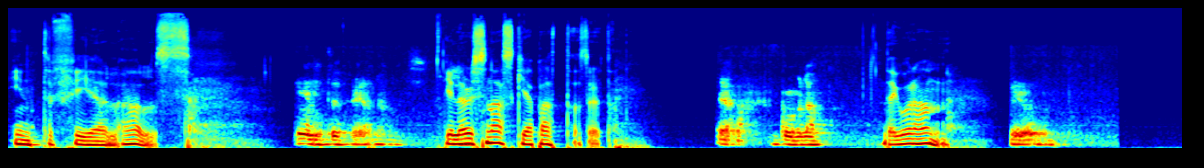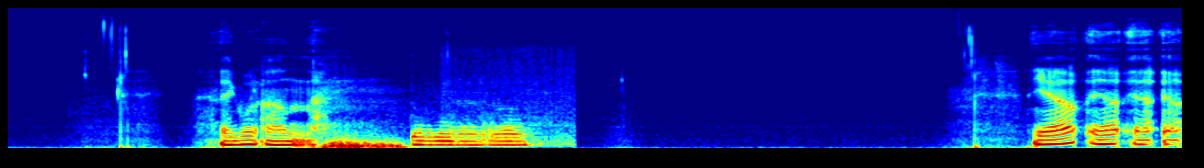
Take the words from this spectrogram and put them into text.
Inte fel alls. Inte fel alls. Gillar du snaskiga pattar, Struten? Ja, går väl an. Det går an. Det gör det. Det går an. Ja, ja, ja, ja.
